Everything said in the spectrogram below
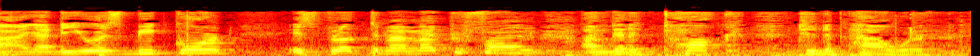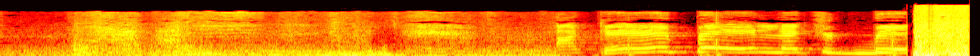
I got the USB cord. It's plugged to my microphone. I'm gonna talk to the power. I can't pay electric bill.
